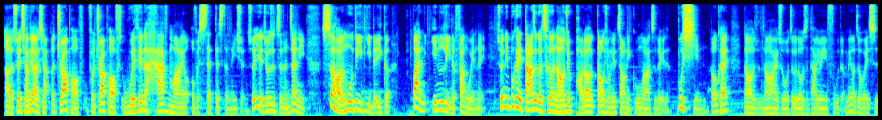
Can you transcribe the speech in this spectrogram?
呃，所以强调一下，a drop off for drop offs within a half mile of a set destination。所以也就是只能在你设好的目的地的一个 半英里的范围内。所以你不可以搭这个车，然后就跑到高雄去找你姑妈之类的，不行。OK，然后然后还说这个都是他愿意付的，没有这回事。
